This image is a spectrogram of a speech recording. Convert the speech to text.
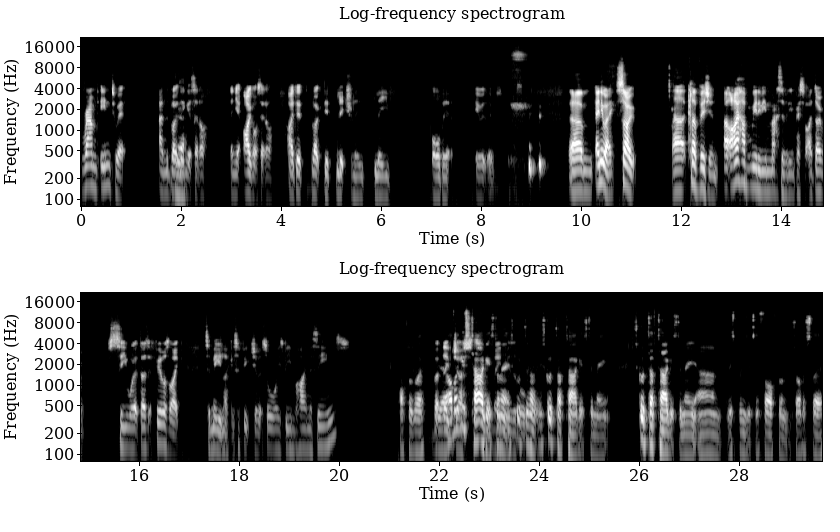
rammed into it, and the bloke yeah. didn't get sent off. And yet I got sent off. I did. The bloke did literally leave orbit. It was. It was, it was. um, anyway, so Uh, Club Vision. I haven't really been massively impressed. But I don't see what it does. It feels like to me like it's a feature that's always been behind the scenes. Possibly. But yeah, they've although just it's targets, doesn't it? It's visible. good to have. It's good to have targets to meet. It's good to have targets to meet, and this brings it to the forefront. So obviously,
